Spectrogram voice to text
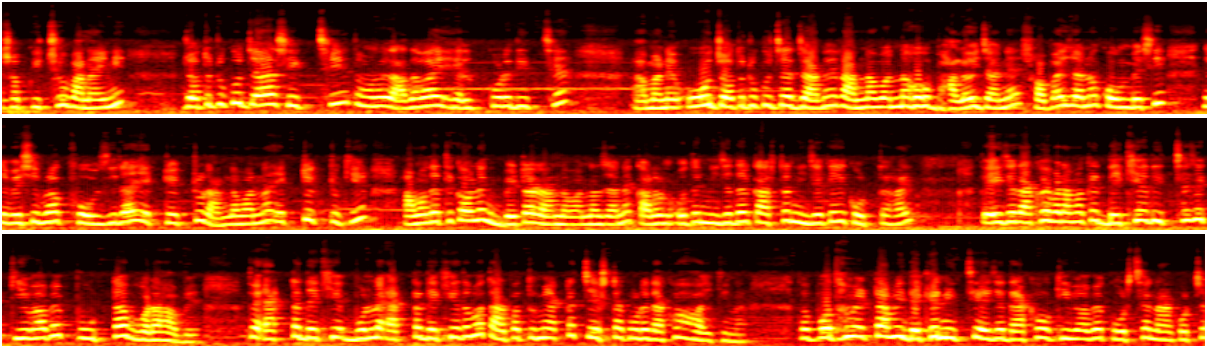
এসব কিছু বানাইনি। যতটুকু যা শিখছি তোমাদের দাদাভাই হেল্প করে দিচ্ছে মানে ও যতটুকু যা জানে রান্নাবান্না ও ভালোই জানে, সবাই জানো কম বেশি যে বেশিরভাগ ফৌজিরাই একটু একটু রান্নাবান্না, একটু একটু কি আমাদের থেকে অনেক বেটার রান্নাবান্না জানে, কারণ ওদের নিজেদের কাজটা নিজেকেই করতে হয়। তো এই যে দেখো, এবার আমাকে দেখিয়ে দিচ্ছে যে কীভাবে পুরটা ভরা হবে। তো একটা দেখিয়ে, বলল একটা দেখিয়ে দেবো, তারপর তুমি একটা চেষ্টা করে দেখো হয় কিনা। তো প্রথমে একটা আমি দেখে নিচ্ছি, এই যে দেখো কীভাবে করছে, না করছে,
